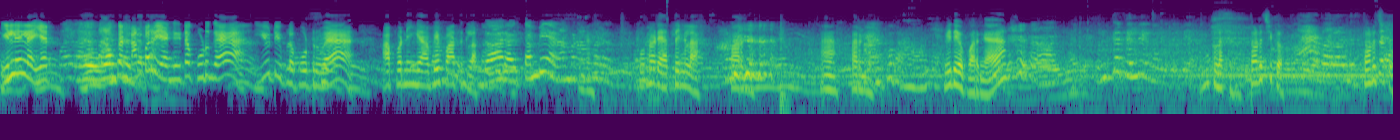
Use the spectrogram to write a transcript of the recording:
இல்லை இல்லை என் உ- உங்க நம்பர் எங்ககிட்ட கொடுங்க. யூடியூப்ல போட்டுருவேன். அப்போ நீங்க அப்படியே பார்த்துக்கலாம் தம்பி பொண்ணோடைய அத்தைங்களா? பாருங்க. ஆ பாருங்க. வீடியோ பாருங்க. மூக்கில் தொடச்சிக்கோ. தொடச்சிக்கோ.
